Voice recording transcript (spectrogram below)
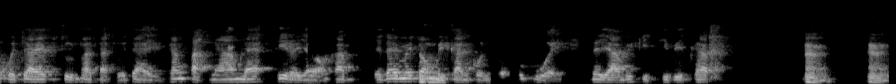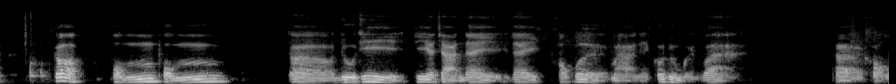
คหัวใจศูนย์ผ่าตัดหัวใจ ทั้งปากน้ำและที่ระยองครับ จะได้ไม่ต้องมีการขนส่งผู้ป่วยในยามวิกฤตชีวิตครับอ่าอ่าก็ผมผมเอ่อดูที่ที่อาจารย์ได้ได้ cover มาเนี่ยก็ดูเหมือนว่าเอ่อของ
